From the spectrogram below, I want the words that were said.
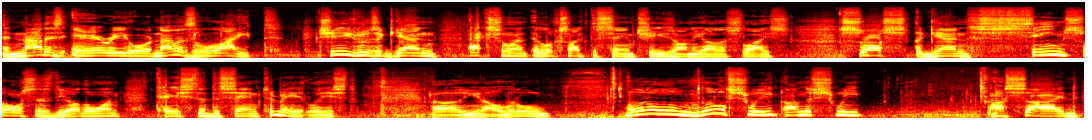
and not as airy or not as light Cheese was again excellent. It looks like the same cheese on the other slice. Sauce, again, same sauce as the other one. Tasted the same to me at least. Uh, you know, a little, a little, little sweet on the sweet side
